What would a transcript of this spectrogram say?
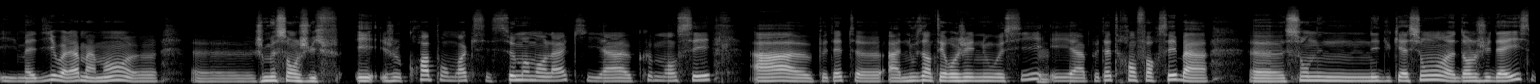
Il m'a dit voilà maman, euh, euh, je me sens juif. Et je crois pour moi que c'est ce moment-là qui a commencé à euh, peut-être à nous interroger nous aussi mm. et à peut-être renforcer bah, son éducation dans le judaïsme.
